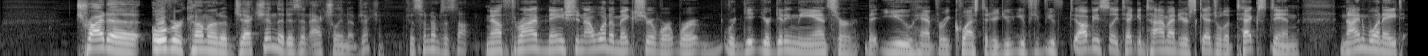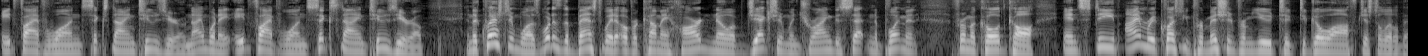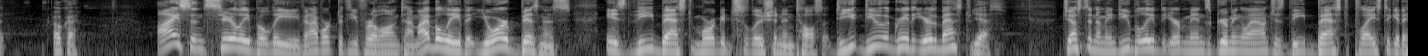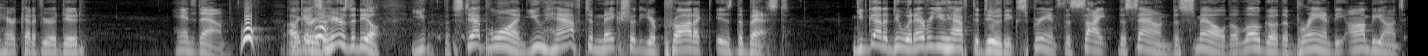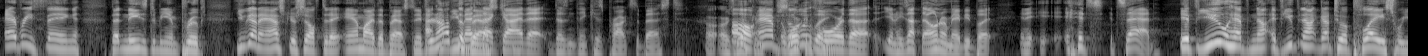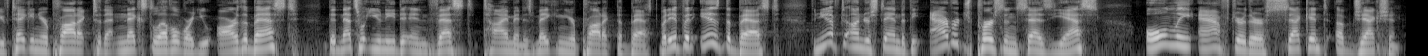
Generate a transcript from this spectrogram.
try to overcome an objection that isn't actually an objection because sometimes it's not. Now, Thrive Nation, I want to make sure we're, we're, we're get, you're getting the answer that you have requested. Or you, you've, you've obviously taken time out of your schedule to text in 918 851 6920. 918 851 6920. And the question was what is the best way to overcome a hard no objection when trying to set an appointment from a cold call? And Steve, I'm requesting permission from you to, to go off just a little bit. Okay. I sincerely believe, and I've worked with you for a long time, I believe that your business is the best mortgage solution in Tulsa. Do you do you agree that you're the best? Yes. Justin, I mean, do you believe that your men's grooming lounge is the best place to get a haircut if you're a dude? Hands down. Woo. Okay, so here's the deal. You step 1, you have to make sure that your product is the best. You've got to do whatever you have to do the experience, the sight, the sound, the smell, the logo, the brand, the ambiance, everything that needs to be improved. You've got to ask yourself today, am I the best? And if you're Have not you the met best, that guy that doesn't think his product's the best? Or, or is Oh, working, absolutely. working for the, you know, he's not the owner maybe, but and it, it, it's it's sad. if you have not if you've not got to a place where you've taken your product to that next level where you are the best then that's what you need to invest time in is making your product the best but if it is the best then you have to understand that the average person says yes only after their second objection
